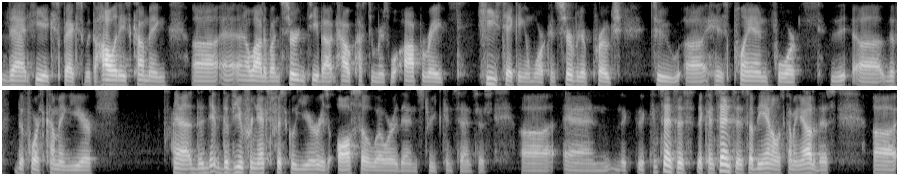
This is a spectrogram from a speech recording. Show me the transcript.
that he expects with the holidays coming uh, and a lot of uncertainty about how customers will operate, he's taking a more conservative approach to uh, his plan for the, uh, the, the forthcoming year. Uh, the, the view for next fiscal year is also lower than street consensus, uh, and the, the, consensus the consensus of the analysts coming out of this uh,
